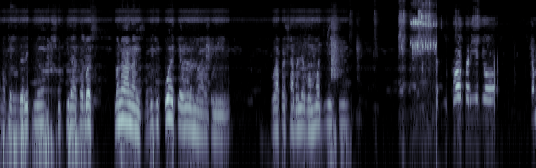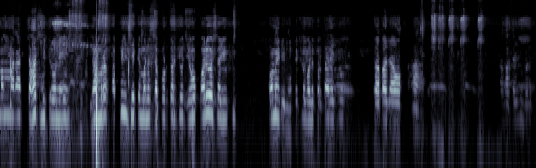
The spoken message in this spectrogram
માટે દરેકને સુખી રાખે. બસ. મને આનંદ છે. બીજું કોઈ કહેવું નહીં મારે કોઈ હવે આપણે સાબલિયા ગમવા જઈએ છીએ. કોલ કરીએ જો. તમામ મારા ચાહક મિત્રોને નમ્ર અપીલ છે કે મને સપોર્ટ કરજો. જેવો કર્યો છે યુટ્યુબ કોમેડીમાં, એટલો મને કરતા રહેજો. આ જાઓ. હા આ માતાજીનું મને- જય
